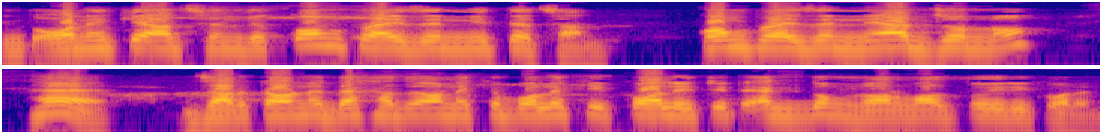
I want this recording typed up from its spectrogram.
কিন্তু অনেকে আছেন যে কম প্রাইজে নিতে চান। কম প্রাইজে নেয়ার জন্য হ্যাঁ যার কারণে দেখা যায় অনেকে বলে কি কোয়ালিটির একদম নর্মাল তৈরি করেন।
